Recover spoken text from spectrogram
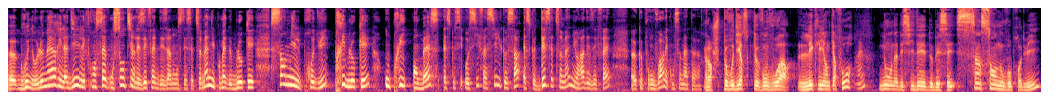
euh, Bruno Le Maire. Il a dit les Français vont sentir les effets des annonces dès cette semaine. Il promet de bloquer 5000 produits, prix bloqués ou prix en baisse. Est-ce que c'est aussi facile que ça? Est-ce que dès cette semaine, il y aura des effets euh, que pourront voir les consommateurs? Alors, je peux vous dire ce que vont voir les clients de Carrefour. Nous, on a décidé de baisser 500 nouveaux produits.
